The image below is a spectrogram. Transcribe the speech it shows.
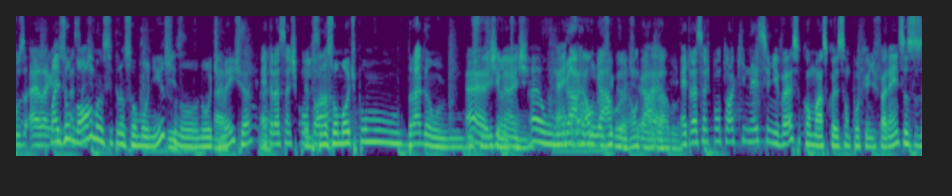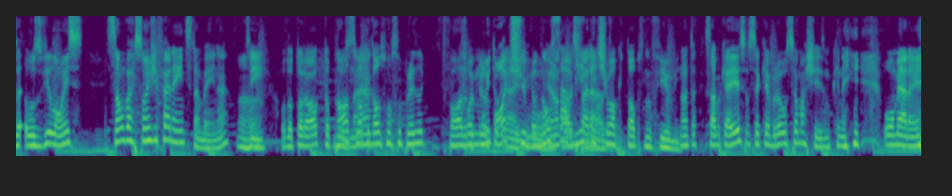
Os, é, Mas o Norman se transformou nisso Isso. no, no Ultimate, é? É interessante Ele se pontuar. transformou tipo um dragão, um bicho É, gigante. é um É, gárgula é gigante. é. É, é interessante pontuar que nesse universo, como as coisas são um pouquinho diferentes, os, os vilões são versões diferentes também, né? Sim. O Dr. Octopus, Nossa, né? o Octopus foi uma surpresa foda. Foi muito eu, grande. Eu não, Eu não sabia que tinha o Octopus no filme. Não, tá- sabe o que é isso? Você quebrou o seu machismo, que nem o Homem-Aranha,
